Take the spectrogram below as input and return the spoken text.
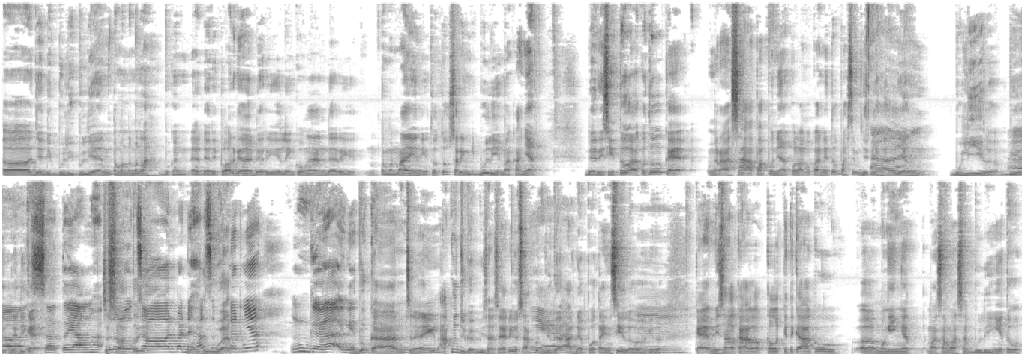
eh jadi bully-bulian teman-teman lah, bukan eh, dari keluarga, dari lingkungan, dari teman main itu tuh sering dibully. Makanya dari situ aku tuh kayak ngerasa apa pun yang aku lakukan itu pasti menjadi hal yang bully loh. Eh, jadi kayak sesuatu yang sesuatu yang lelucon padahal membuat- sebenarnya enggak gitu. bukan kan. sebenarnya aku juga bisa serius aku Iya. juga ada potensi loh gitu Hmm. Kayak misal kalau kalau ketika aku eh, mengingat masa-masa bullying itu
